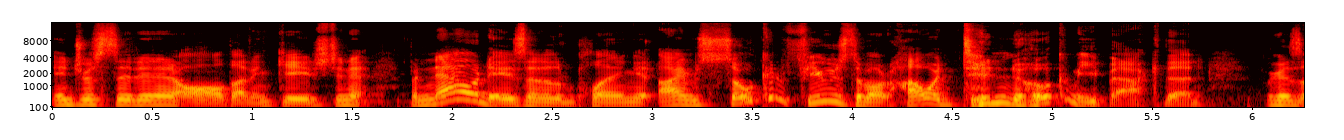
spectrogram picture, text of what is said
interested in it, all that engaged in it. But nowadays, as I'm playing it, I'm so confused about how it didn't hook me back then. Because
